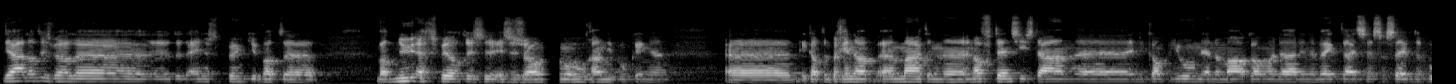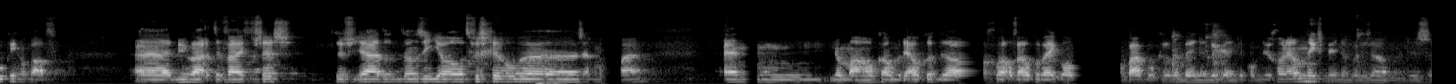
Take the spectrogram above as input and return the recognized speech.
ja dat is wel het enige puntje wat, wat nu echt speelt, is, is de zomer. Hoe gaan die boekingen? Uh, ik had in begin uh, maart een, uh, een, advertentie staan in de kampioen. En normaal komen we daar in een week tijd 60, 70 boekingen op af. nu waren het er vijf of zes. Dus ja, dan, dan zie je al het verschil, zeg maar. En normaal komen er elke dag of elke week wel een paar boekingen binnen nu. En er komt nu gewoon helemaal niks binnen voor de zomer. Dus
